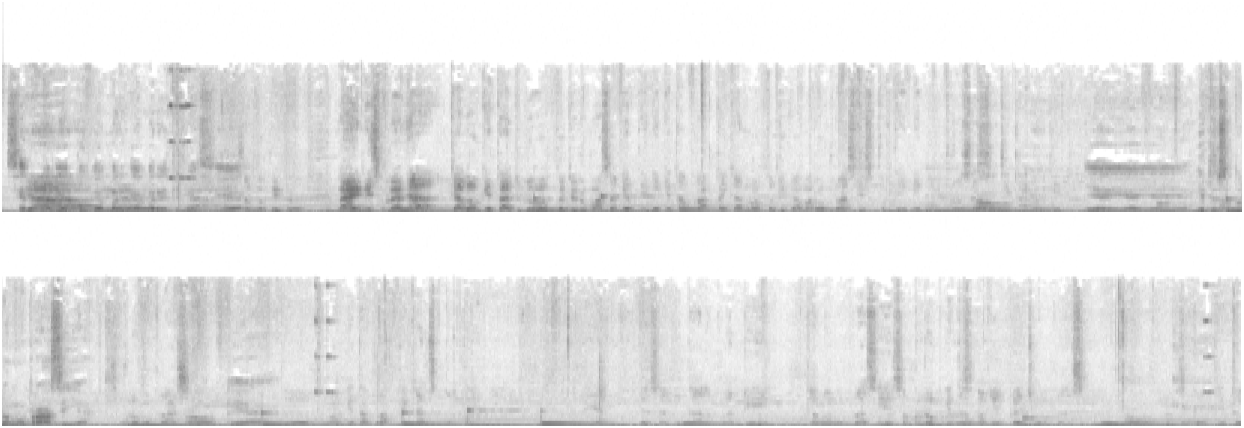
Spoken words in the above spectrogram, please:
setnya lihat tuh gambar-gambar itu Mas ya. seperti itu. Nah ini sebenarnya kalau kita dulu waktu di rumah sakit ini kita praktekkan waktu di kamar operasi seperti ini Hmm, proses oh, oke. kita Iya iya iya iya. Itu sebelum operasi ya. sebelum operasi. Oh, Oke ya. itu memang kita praktekkan seperti ini. Ini yang biasa kita lakukan di kamar operasi sebelum kita pakai baju operasi. Oke. Seperti itu.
